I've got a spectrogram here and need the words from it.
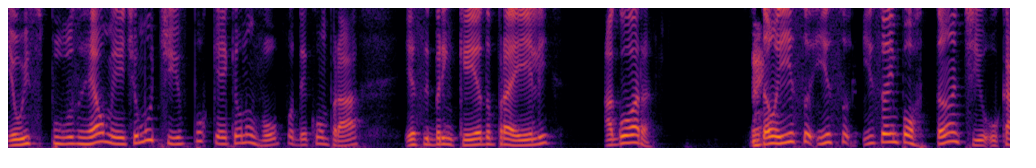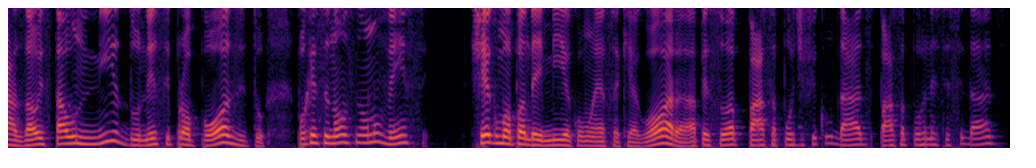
eu expus realmente o motivo por que eu não vou poder comprar esse brinquedo para ele agora. Então isso, isso, isso é importante o casal estar unido nesse propósito, porque senão, senão não vence. Chega uma pandemia como essa aqui agora, a pessoa passa por dificuldades, passa por necessidades.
